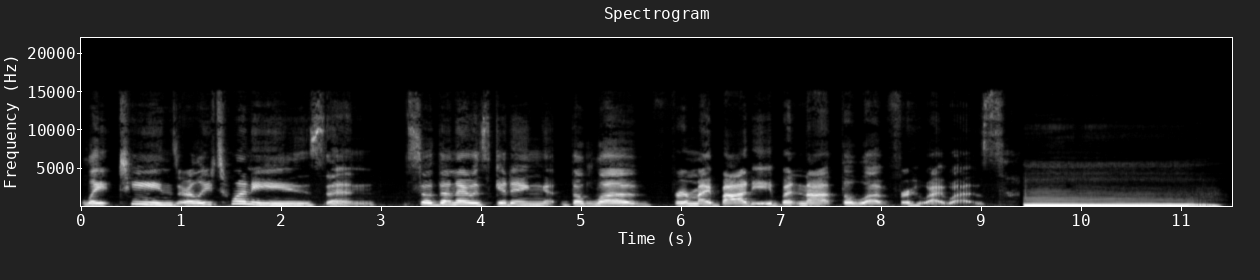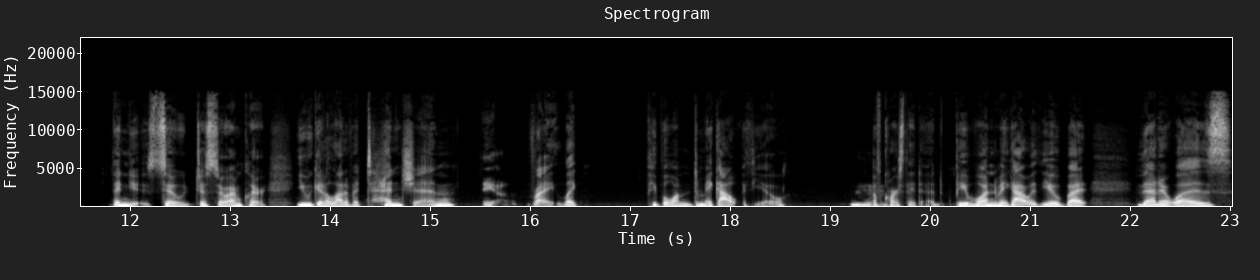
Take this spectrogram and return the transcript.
late teens, early 20s. And so then I was getting the love for my body, but not the love for who I was. Mm. Then you, so just so I'm clear, you would get a lot of attention, Yeah. right? Like people wanted to make out with you. Mhm. Of course they did. People wanted to make out with you, but then it was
